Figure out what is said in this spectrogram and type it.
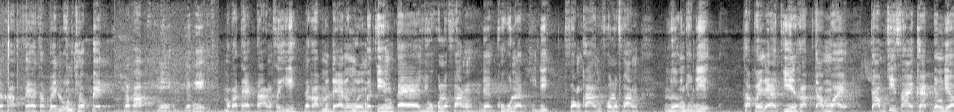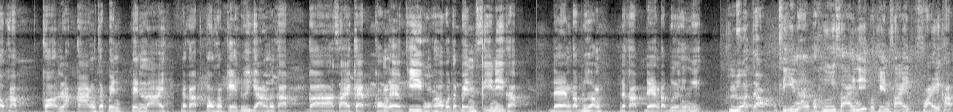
นะครับ แต่ถ้าเป็นรุ่นช็อกเก็ตนะครับนี่อย่างนี้มันก็แตกต่างสีนะครับ มันแดงน้ำเงินก็จริงแต่อยู่คนละฝั่งเนี่ยคู่นะอีกนิดสองข้างอยู่คนละฝั่งเหลืองอยู่นี้ ถ้าเป็น LG นะครับจำไว้จำที่สายแคปอย่างเดียวครับก็หลักกลางจะเป็นเป็นลายนะครับ ต้องสังเกตด้วยอย่างนะครับก็สายแคปของ LG ของเขาก็จะเป็นสีนี้ครับแดงกับเหลืองนะครับ แดงกับเหลืองอย่างนี้ เหลือจากสีนั้นก็คือสายนี้ก็เป็นสายไฟครับ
